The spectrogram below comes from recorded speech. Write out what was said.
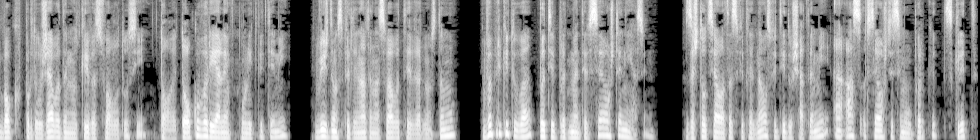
Бог продължава да ми открива Словото си, Той е толкова реален в молитвите ми, виждам светлината на славата и верността му, въпреки това пътят пред мен е все още неясен. Защо цялата светлина освети душата ми, а аз все още съм объркат, скрит,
